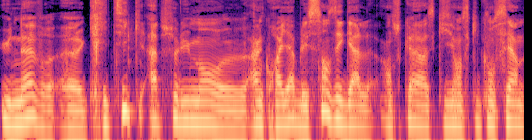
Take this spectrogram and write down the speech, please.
une œuvre euh, critique absolument euh, incroyable et sans égal, en tout cas en ce qui, en ce qui concerne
